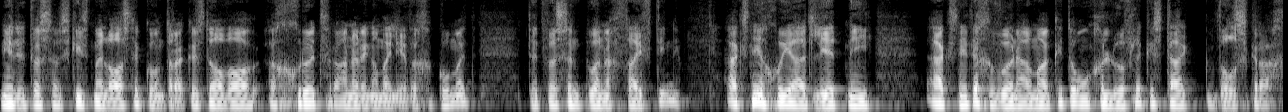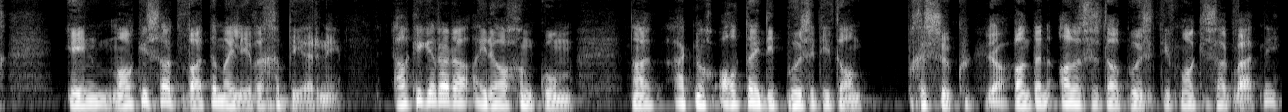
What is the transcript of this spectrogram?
Nee, dit was ekskuus my laaste kontrak. Is daar waar 'n groot verandering in my lewe gekom het. Dit was in 2015. Ek's nie 'n goeie atleet nie. Ek's net 'n gewone ou, maar ek het 'n ongelooflike sterk wilskrag. En maak nie saak wat in my lewe gebeur nie. Elke keer dat daar 'n uitdaging kom, nou ek nog altyd die positief daarin gesoek. Ja. Want in alles is daar positief, maak nie saak wat nie.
